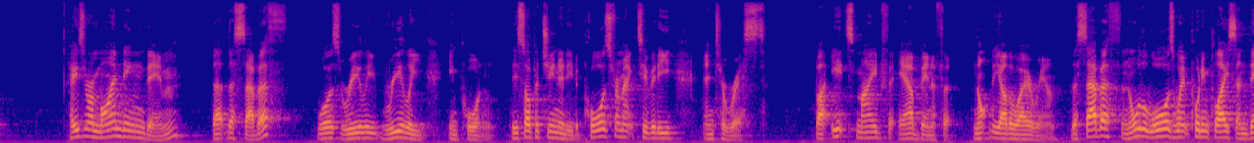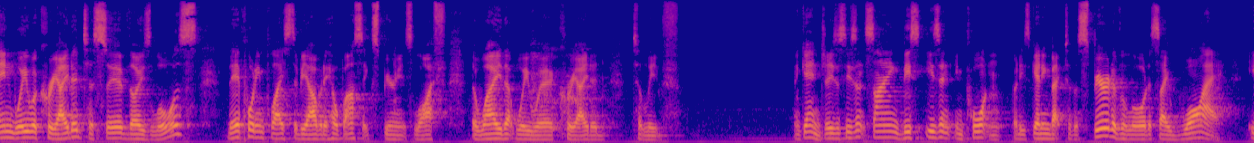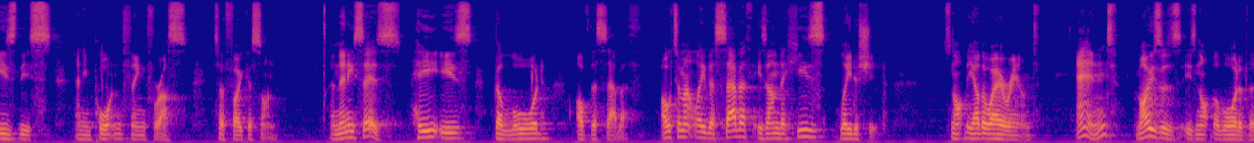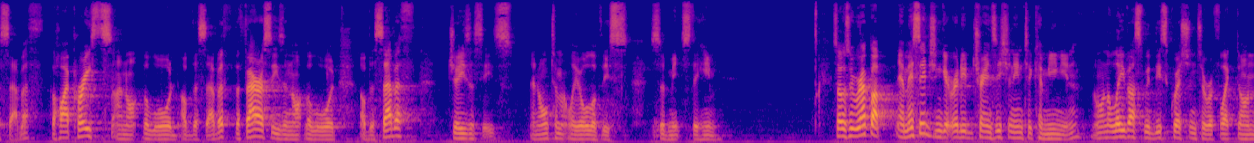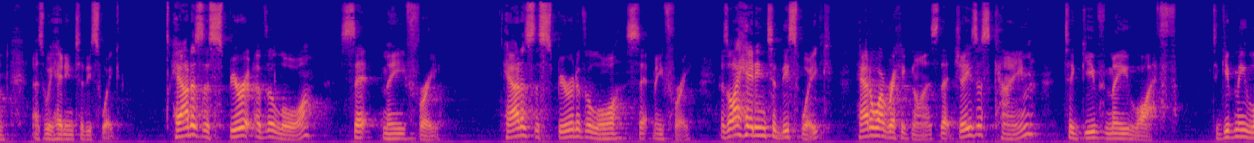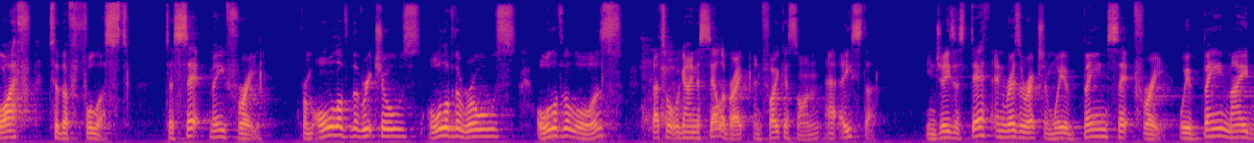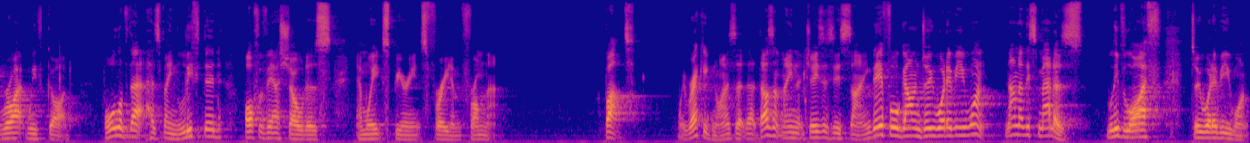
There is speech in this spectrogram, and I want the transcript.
He's reminding them that the Sabbath was really, really important. This opportunity to pause from activity and to rest. But it's made for our benefit, not the other way around. The Sabbath and all the laws weren't put in place, and then we were created to serve those laws. They're put in place to be able to help us experience life the way that we were created to live. Again, Jesus isn't saying this isn't important, but he's getting back to the Spirit of the law to say, why is this an important thing for us to focus on? And then he says, He is the Lord of the Sabbath. Ultimately, the Sabbath is under His leadership. It's not the other way around. And Moses is not the Lord of the Sabbath. The high priests are not the Lord of the Sabbath. The Pharisees are not the Lord of the Sabbath. Jesus is. And ultimately, all of this submits to him. So, as we wrap up our message and get ready to transition into communion, I want to leave us with this question to reflect on as we head into this week How does the Spirit of the law set me free? How does the Spirit of the law set me free? As I head into this week, how do I recognize that Jesus came to give me life? To give me life to the fullest, to set me free from all of the rituals, all of the rules, all of the laws. That's what we're going to celebrate and focus on at Easter. In Jesus' death and resurrection, we have been set free. We have been made right with God. All of that has been lifted off of our shoulders, and we experience freedom from that. But we recognize that that doesn't mean that Jesus is saying, therefore go and do whatever you want. None of this matters. Live life, do whatever you want.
